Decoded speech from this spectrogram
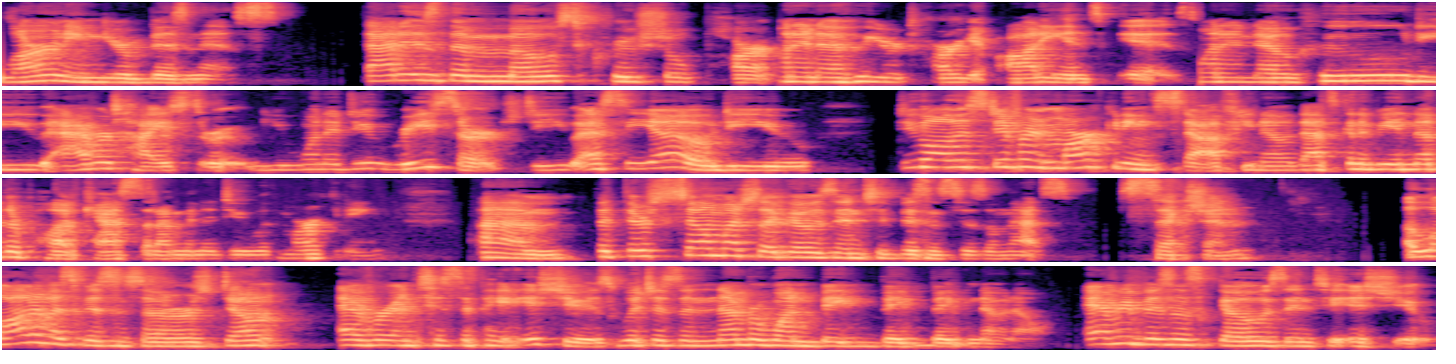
learning your business. That is the most crucial part. Want to know who your target audience is. Want to know who do you advertise through? You want to do research? Do you SEO? Do you do all this different marketing stuff. You know, that's going to be another podcast that I'm going to do with marketing. Um, but there's so much that goes into businesses on that s- section. A lot of us business owners don't ever anticipate issues, which is the number one big, big, big no no. Every business goes into issue,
